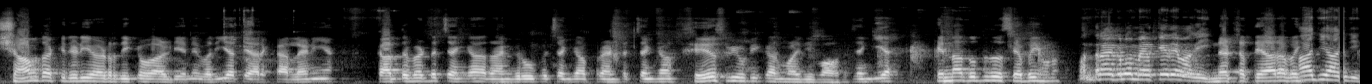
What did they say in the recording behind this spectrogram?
ਸ਼ਾਮ ਤੱਕ ਜਿਹੜੀ ਆਰਡਰ ਦੀ ਕੁਆਲਿਟੀ ਇਹਨੇ ਵਧੀਆ ਤਿਆਰ ਕਰ ਲੈਣੀ ਆ। ਕੱਦ ਵੱਡ ਚੰਗਾ ਰੰਗ ਰੂਪ ਚੰਗਾ ਪ੍ਰਿੰਟ ਚੰਗਾ ਫੇਸ ਬਿਊਟੀ ਕਰਮ ਵਾਲੀ ਦੀ ਬਹੁਤ ਚੰਗੀ ਆ। ਕਿੰਨਾ ਦੁੱਧ ਦੱਸਿਆ ਬਈ ਹੁਣ? 15 ਕਿਲੋ ਮਿਲ ਕੇ ਦੇਵਾਂਗੇ। ਨੈਟ ਤਿਆਰ ਆ ਬਈ? ਹਾਂਜੀ ਹਾਂਜੀ।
